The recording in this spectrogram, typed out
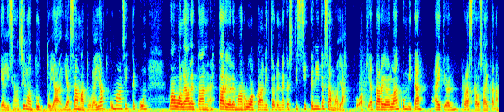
Eli se on silloin tuttu ja, ja sama tulee jatkumaan sitten, kun vauvalle aletaan tarjoilemaan ruokaa, niin todennäköisesti sitten niitä samoja ruokia tarjoillaan kuin mitä äiti on raskausaikana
